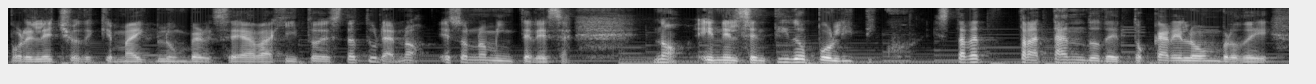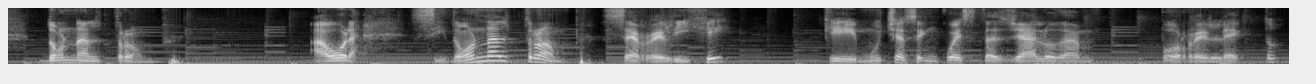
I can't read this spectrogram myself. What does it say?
por el hecho de que Mike Bloomberg sea bajito de estatura. No, eso no me interesa. No, en el sentido político. estaba tratando de tocar el hombro de Donald Trump. Ahora, si Donald Trump se reelige, que muchas encuestas ya lo dan por reelecto,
